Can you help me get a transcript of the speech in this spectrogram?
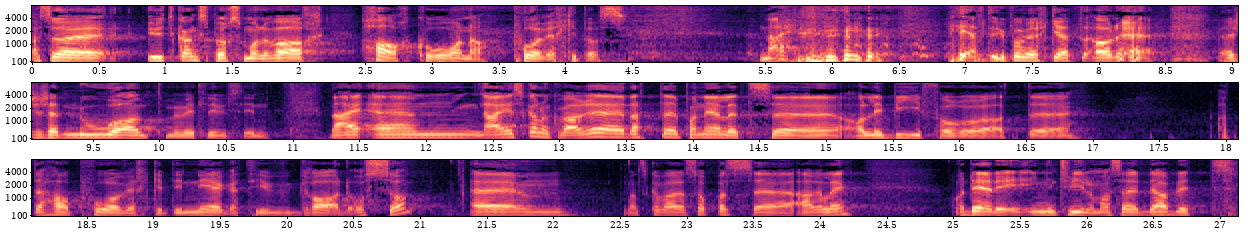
Altså, Utgangsspørsmålet var har korona påvirket oss. Nei. Helt upåvirket av det. Det har ikke skjedd noe annet med mitt liv siden. Nei, um, nei jeg skal nok være dette panelets uh, alibi for at uh, at det har påvirket i negativ grad også. Eh, man skal være såpass eh, ærlig. Og det er det ingen tvil om. Altså, det har blitt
